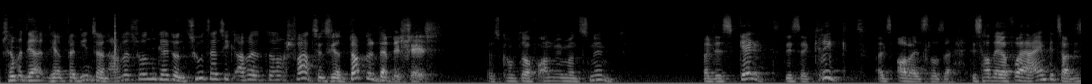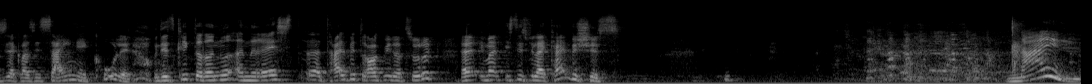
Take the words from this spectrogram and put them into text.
Schau mal, der, der verdient sein Arbeitslosengeld und zusätzlich arbeitet er noch schwarz. Das ist ja doppelter Beschiss. Es kommt darauf an, wie man es nimmt. Weil das Geld, das er kriegt als Arbeitsloser, das hat er ja vorher einbezahlt. Das ist ja quasi seine Kohle. Und jetzt kriegt er dann nur einen Rest, äh, Teilbetrag wieder zurück. Äh, ich meine, ist das vielleicht kein Beschiss? Nein,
